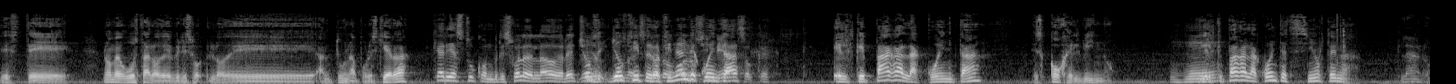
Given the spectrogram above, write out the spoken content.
Este, no me gusta lo de lo de Antuna por izquierda. ¿Qué harías tú con Brizuela del lado derecho? Yo, sí- yo Antuna sí, pero al final de cuentas, el que paga la cuenta escoge el vino. Y el que paga la cuenta es el señor Tena. Claro.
